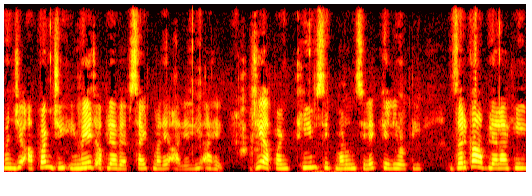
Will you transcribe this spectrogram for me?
म्हणजे आपण जी इमेज आपल्या वेबसाईटमध्ये आलेली आहे जी आपण थीम म्हणून सिलेक्ट केली होती जर का आपल्याला ही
